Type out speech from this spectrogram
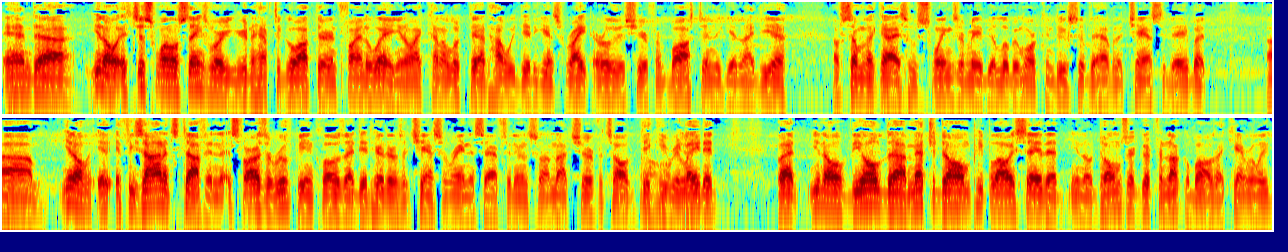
And uh, you know, it's just one of those things where you're going to have to go out there and find a way. You know, I kind of looked at how we did against Wright early this year from Boston to get an idea of some of the guys whose swings are maybe a little bit more conducive to having a chance today. But um, you know, if, if he's on, it's tough. And as far as the roof being closed, I did hear there was a chance of rain this afternoon, so I'm not sure if it's all Dickey oh, okay. related. But you know, the old uh, Metrodome. People always say that you know domes are good for knuckleballs. I can't really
